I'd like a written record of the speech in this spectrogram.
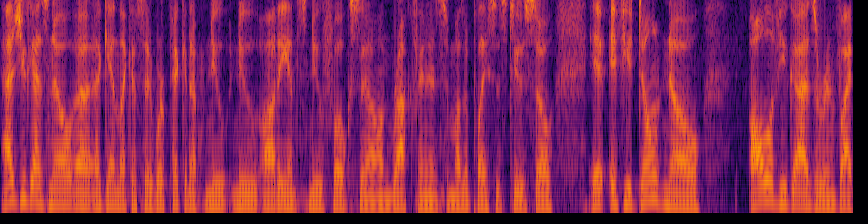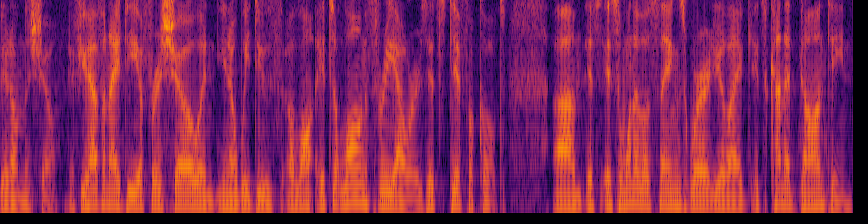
as you guys know, uh, again, like I said, we're picking up new new audience, new folks uh, on Rokfin and some other places too. So, if, if you don't know, all of you guys are invited on the show. If you have an idea for a show, and you know we do a long, it's a long three hours. It's difficult. Um, it's it's one of those things where you're like, it's kind of daunting.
